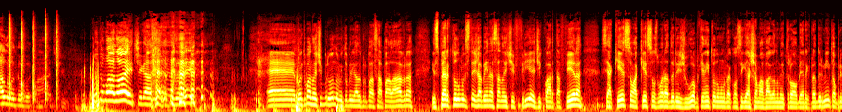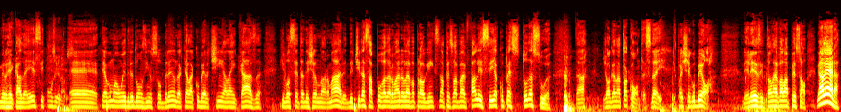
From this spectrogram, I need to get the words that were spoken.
tá louco, pô. Muito boa noite, galera. Tudo bem? É, muito boa noite, Bruno. Muito obrigado por passar a palavra. Espero que todo mundo esteja bem nessa noite fria de quarta-feira. Se aqueçam, aqueçam os moradores de rua, porque nem todo mundo vai conseguir achar uma vaga no metrô albergue para dormir. Então, o primeiro recado é esse. 11 graus. É, tem alguma um edredomzinho sobrando, aquela cobertinha lá em casa que você tá deixando no armário? De- Tira essa porra do armário e leva pra alguém, que senão a pessoa vai falecer e a culpa é toda sua, tá? Joga na tua conta, isso daí. Depois chega o BO. Beleza? Então leva lá, pessoal. Galera,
